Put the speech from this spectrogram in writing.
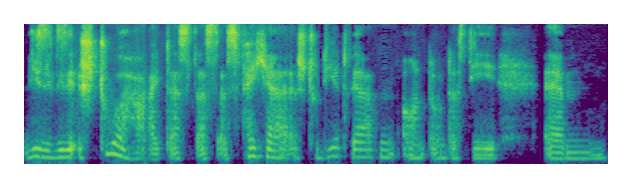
diese, diese Sturheit, dass, dass, dass Fächer studiert werden und, und dass die ähm,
